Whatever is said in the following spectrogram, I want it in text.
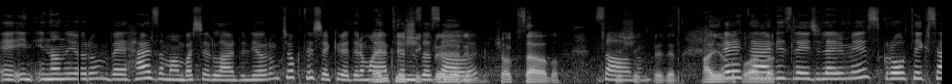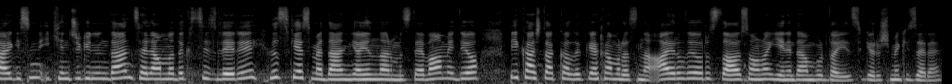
e, in- inanıyorum ve her zaman başarılar diliyorum. Çok teşekkür ederim. Ben Ayaklarınıza teşekkür sağlık. ederim. Çok sağ olun. Sağ olun. Teşekkür ederim. Hayırlı Evet fuarlar. değerli izleyicilerimiz Growtech sergisinin ikinci gününden selamladık sizleri. Hız kesmeden yayınlarımız devam ediyor. Birkaç dakikalık reklam arasına ayrılıyoruz. Daha sonra yeniden buradayız. Görüşmek üzere.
